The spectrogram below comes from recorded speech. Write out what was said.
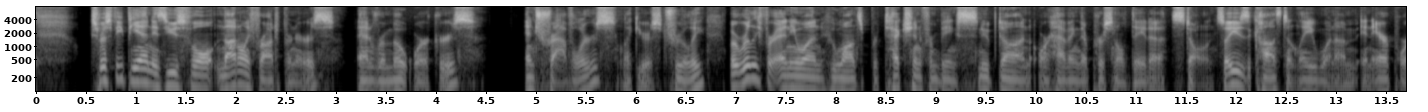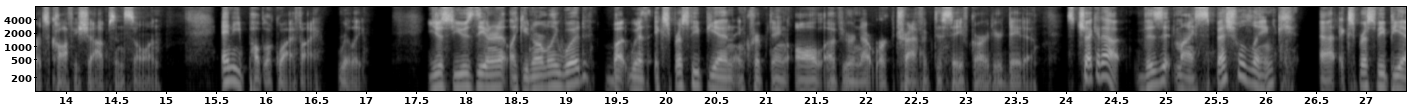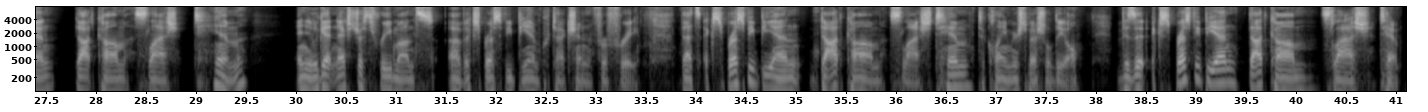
ExpressVPN is useful not only for entrepreneurs and remote workers and travelers like yours truly, but really for anyone who wants protection from being snooped on or having their personal data stolen. So I use it constantly when I'm in airports, coffee shops, and so on. Any public Wi Fi, really. You just use the internet like you normally would, but with ExpressVPN encrypting all of your network traffic to safeguard your data. So check it out. Visit my special link at expressvpn.com slash Tim and you'll get an extra three months of ExpressVPN protection for free. That's expressvpn.com slash Tim to claim your special deal. Visit expressvpn.com slash Tim.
